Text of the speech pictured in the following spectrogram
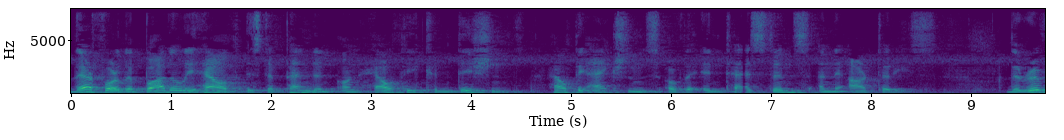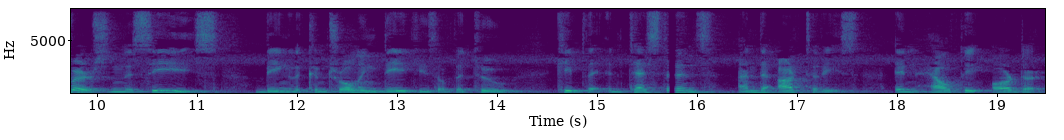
Therefore, the bodily health is dependent on healthy conditions, healthy actions of the intestines and the arteries. The rivers and the seas, being the controlling deities of the two, keep the intestines and the arteries in healthy order.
